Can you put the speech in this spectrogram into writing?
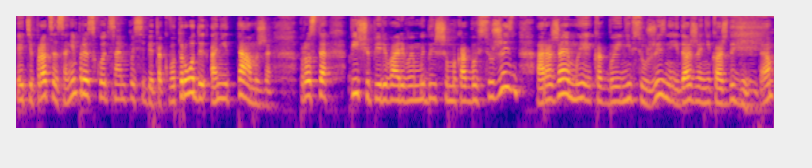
эти процессы, они происходят сами по себе. Так вот, роды, они там же. Просто пищу перевариваем и дышим мы как бы всю жизнь, а рожаем мы как бы не всю жизнь и даже не каждый день, да.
